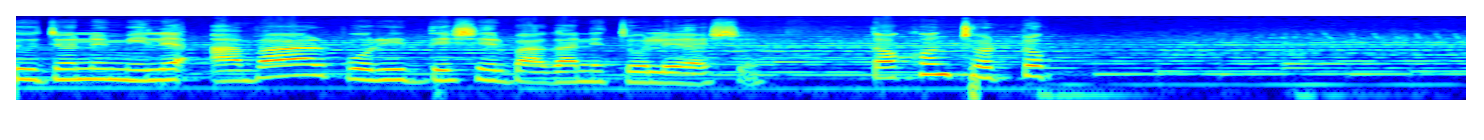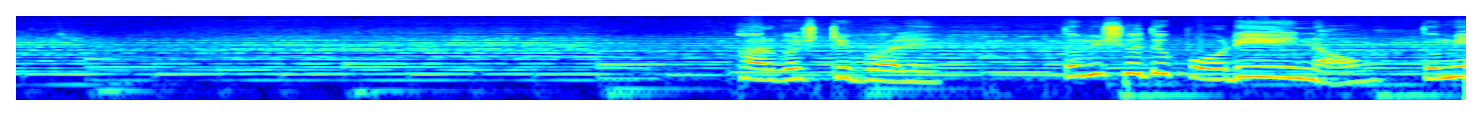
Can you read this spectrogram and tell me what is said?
দুজনে মিলে আবার পরীর দেশের বাগানে চলে আসে। তখন ছোট্ট খরগোশটি বলে, তুমি শুধু পড়িই নও, তুমি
